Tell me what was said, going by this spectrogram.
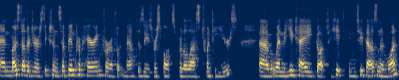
and most other jurisdictions have been preparing for a foot and mouth disease response for the last 20 years. Um, when the UK got hit in 2001,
